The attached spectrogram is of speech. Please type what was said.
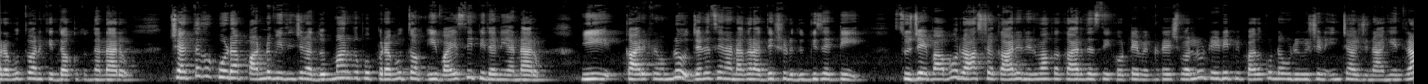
ప్రభుత్వానికి దక్కుతుందన్నారు. చెత్తకు కూడా పన్ను విధించిన దుర్మార్గపు ప్రభుత్వం ఈ వైసీపీదని అన్నారు. ఈ కార్యక్రమంలో జనసేన నగర అధ్యక్షుడు దుగ్గిశెట్టి సుజయ్ బాబు రాష్ట్ర కార్యనిర్వాహక కార్యదర్శి కొట్టే వెంకటేశ్వర్లు టీడీపీ పదకొండవ డివిజన్ ఇన్ఛార్జ్ నాగేంద్ర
